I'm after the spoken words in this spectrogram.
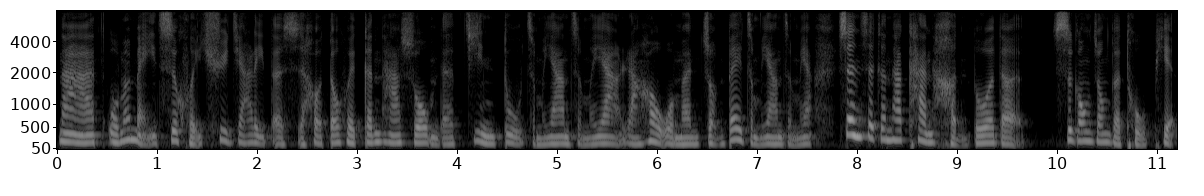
那我们每一次回去家里的时候，都会跟他说我们的进度怎么样怎么样，然后我们准备怎么样怎么样，甚至跟他看很多的施工中的图片。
